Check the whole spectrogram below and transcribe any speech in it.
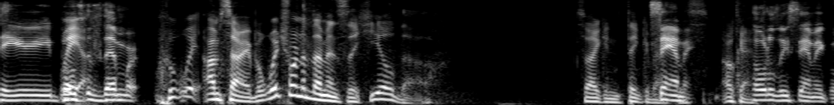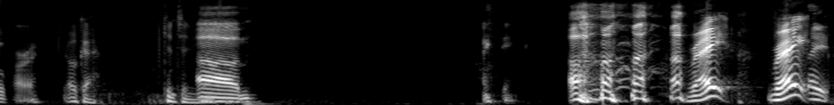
they both Wait, of them are Who? Wait, I'm sorry, but which one of them is the heel, though? So I can think about Sammy. this. Okay. totally Sammy Guevara. Okay. Continue. Um, I think. right. Right. right.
